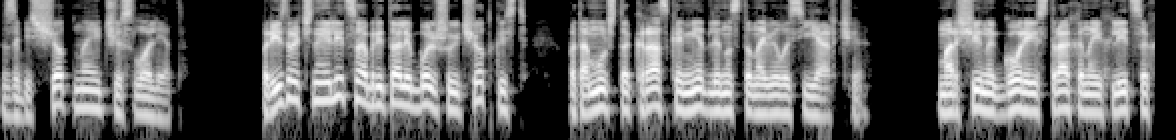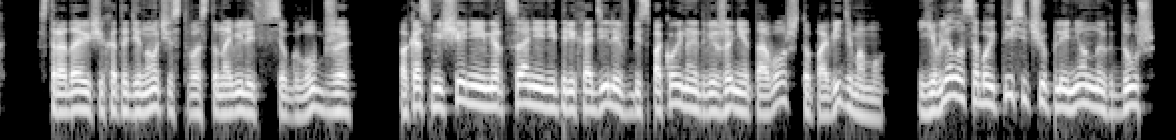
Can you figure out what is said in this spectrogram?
за бесчетное число лет. Призрачные лица обретали большую четкость, потому что краска медленно становилась ярче. Морщины горя и страха на их лицах, страдающих от одиночества, становились все глубже, пока смещение и мерцание не переходили в беспокойное движение того, что, по-видимому, являло собой тысячу плененных душ,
